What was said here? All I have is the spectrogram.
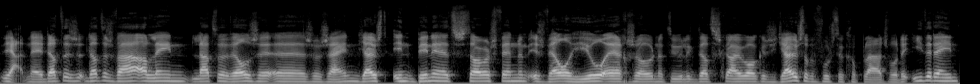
Ja, nee, dat is, dat is waar. Alleen laten we wel eh, zo zijn. Juist in, binnen het Star Wars fandom is wel heel erg zo natuurlijk dat Skywalkers juist op een voetstuk geplaatst worden. Iedereen,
